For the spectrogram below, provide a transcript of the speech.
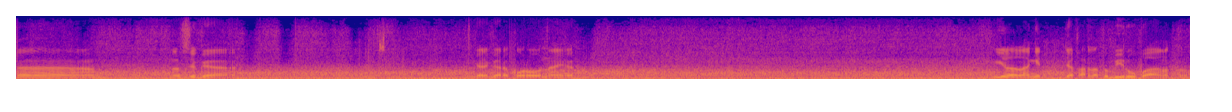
Ah, terus juga gara-gara corona ya. Gila langit Jakarta tuh biru banget tuh.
